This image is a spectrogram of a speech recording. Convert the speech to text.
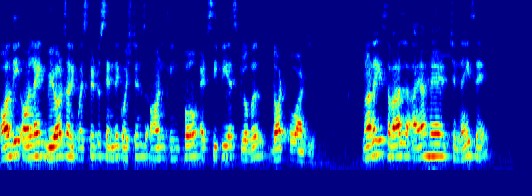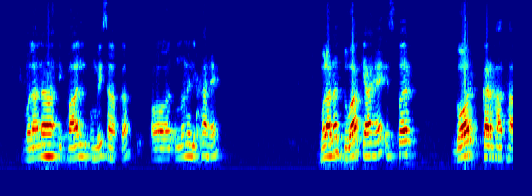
و رحمت اللہ info at C P S global dot O R G مولانا یہ سوال آیا ہے چنئی سے مولانا اقبال عمری صاحب کا اور انہوں نے لکھا ہے مولانا دعا کیا ہے اس پر غور کر رہا تھا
